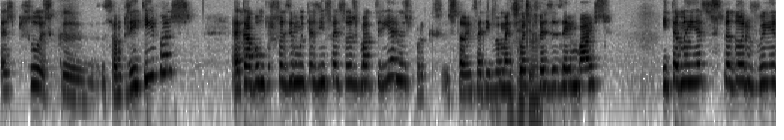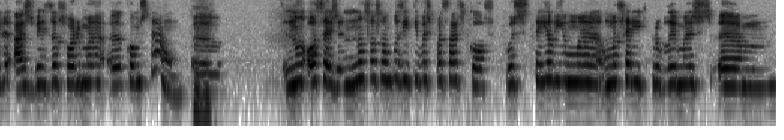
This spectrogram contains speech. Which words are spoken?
as pessoas que são positivas acabam por fazer muitas infecções bacterianas, porque estão efetivamente Exatamente. com as defesas em baixo. E também é assustador ver, às vezes, a forma uh, como estão. Uhum. Não, ou seja, não só são positivas para SARS-CoV, pois tem ali uma, uma série de problemas um,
